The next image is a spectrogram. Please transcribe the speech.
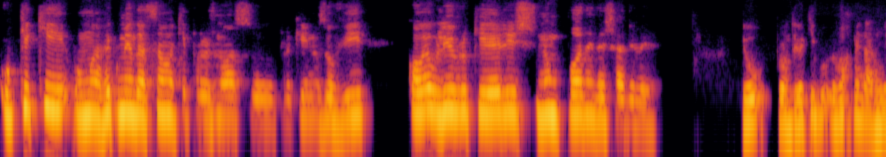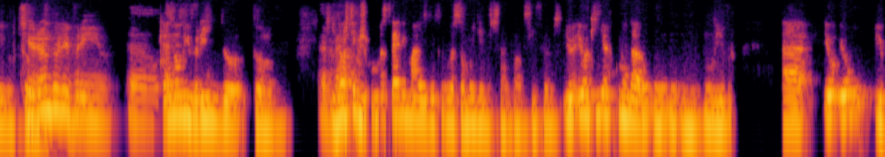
O que que uma recomendação aqui para os nossos, para quem nos ouvir, qual é o livro que eles não podem deixar de ler? Eu, pronto, eu aqui vou, eu vou recomendar um livro. Tirando eu, o livrinho. Uh, Tirando o livrinho do, do e nós temos uma série mais de informação muito interessante ao Systems. Eu, eu aqui ia recomendar um, um, um livro Uh, eu, eu, eu,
